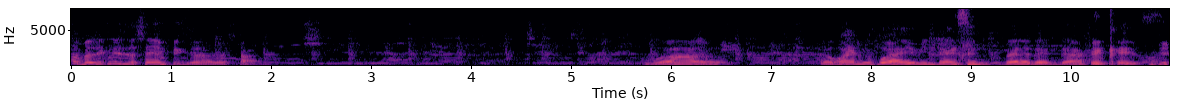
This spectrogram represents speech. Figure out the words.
No, basically it's the same thing. The, the style. Wow. The white people are even dancing better than the Africans.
